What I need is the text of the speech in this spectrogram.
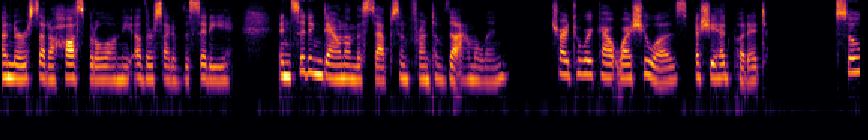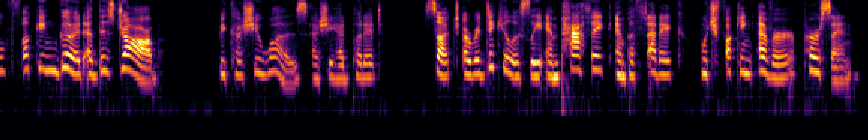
a nurse at a hospital on the other side of the city, and sitting down on the steps in front of the Amelin, tried to work out why she was, as she had put it, so fucking good at this job. Because she was, as she had put it, such a ridiculously empathic, empathetic, which fucking ever person.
